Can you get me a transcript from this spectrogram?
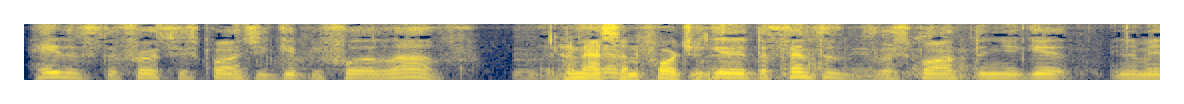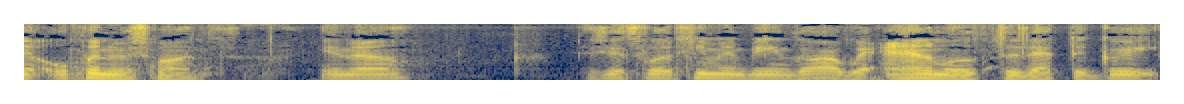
Hate is the first response you get before love. And that's unfortunate. You get a defensive response, then you get, you know, what I mean, an open response. You know, it's just what human beings are. We're animals to that degree.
